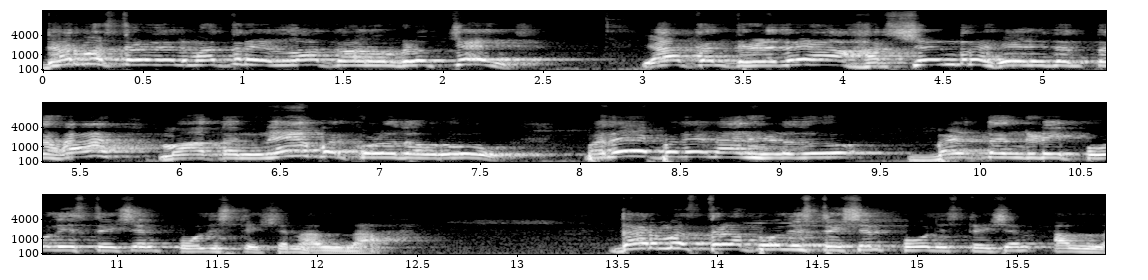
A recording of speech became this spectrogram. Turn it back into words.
ಧರ್ಮಸ್ಥಳದಲ್ಲಿ ಮಾತ್ರ ಎಲ್ಲ ಕಾನೂನುಗಳು ಚೇಂಜ್ ಯಾಕಂತ ಹೇಳಿದ್ರೆ ಆ ಹರ್ಷೇಂದ್ರ ಹೇಳಿದಂತಹ ಮಾತನ್ನೇ ಬರ್ಕೊಳ್ಳೋದವರು ಪದೇ ಪದೇ ನಾನು ಹೇಳೋದು, Belthangady police station police station ಅಲ್ಲ. Dharmasthala police station police station ಅಲ್ಲ.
